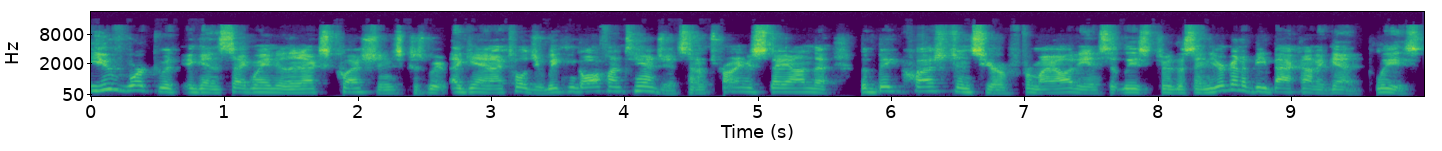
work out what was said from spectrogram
You've worked with again, segue into the next questions because we again, I told you we can go off on tangents, and I'm trying to stay on the the big questions here for my audience at least through this. And you're going to be back on again, please.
